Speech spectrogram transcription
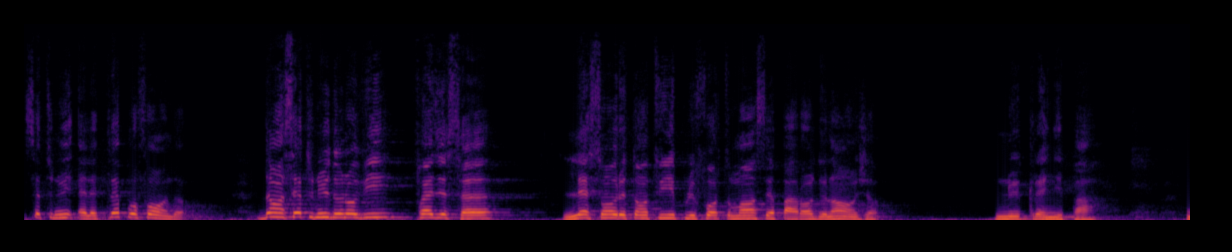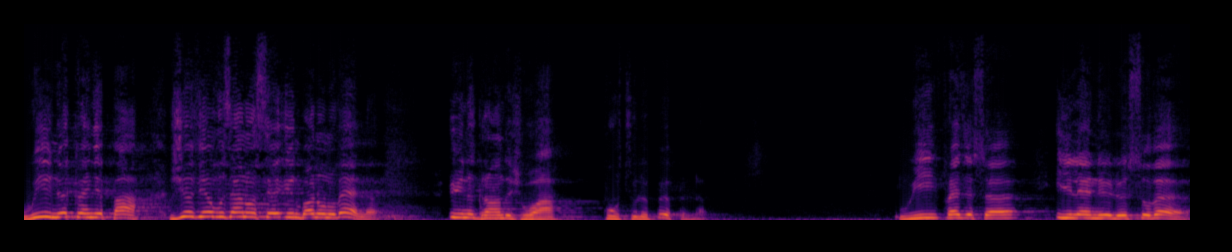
cette nuit, elle est très profonde. Dans cette nuit de nos vies, frères et sœurs, laissons retentir plus fortement ces paroles de l'ange. Ne craignez pas. Oui, ne craignez pas. Je viens vous annoncer une bonne nouvelle, une grande joie pour tout le peuple. Oui, frères et sœurs, il est né le Sauveur.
